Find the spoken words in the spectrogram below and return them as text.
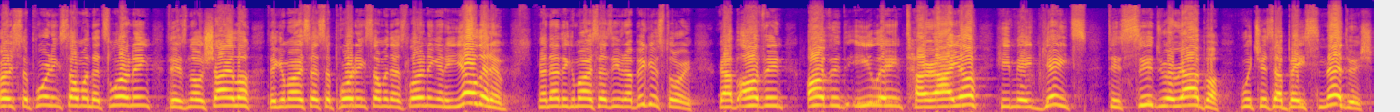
or supporting someone that's learning. There's no Shaila. The Gemara says supporting someone that's learning and he yelled at him. And then the Gemara says even a bigger story. Rab Avin, Avid Elaine Taraya, he made gates to Sidra Rabbah, which is a base medrash.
